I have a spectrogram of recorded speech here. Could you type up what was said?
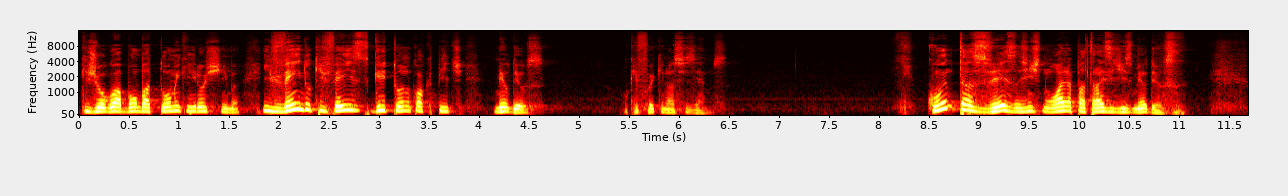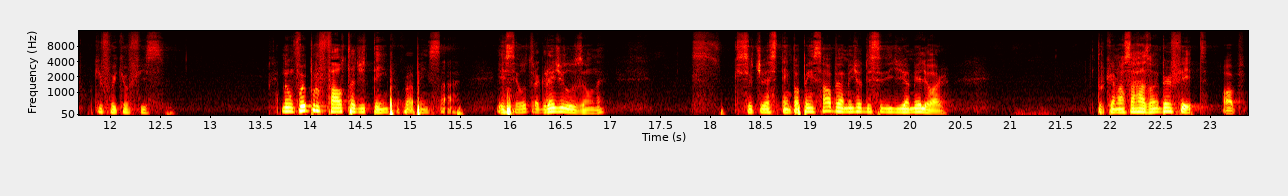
que jogou a bomba atômica em Hiroshima. E vendo o que fez, gritou no cockpit: Meu Deus, o que foi que nós fizemos? Quantas vezes a gente não olha para trás e diz: Meu Deus, o que foi que eu fiz? Não foi por falta de tempo para pensar. Essa é outra grande ilusão, né? Que se eu tivesse tempo para pensar, obviamente eu decidiria melhor. Porque a nossa razão é perfeita, óbvio.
